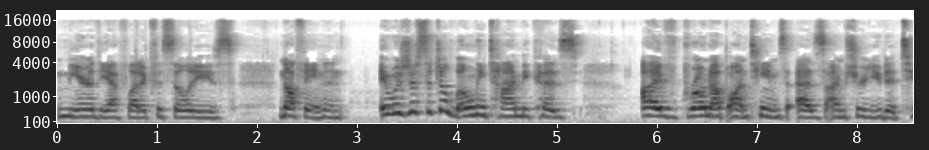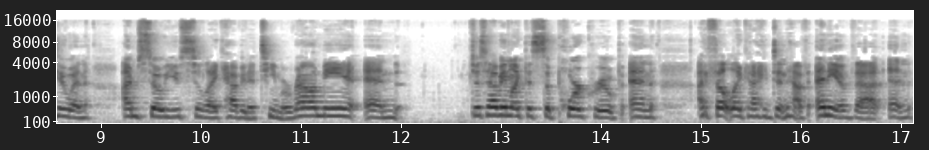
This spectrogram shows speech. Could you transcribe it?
near the athletic facilities, nothing. And it was just such a lonely time because I've grown up on teams, as I'm sure you did too. And I'm so used to like having a team around me and just having like this support group. And I felt like I didn't have any of that. And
